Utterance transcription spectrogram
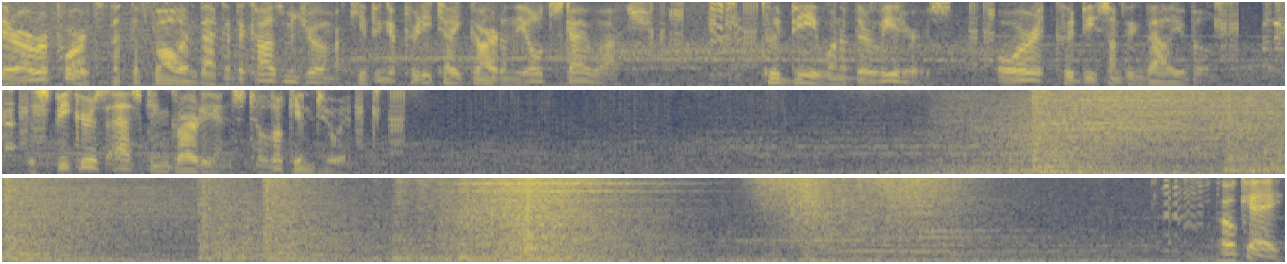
There are reports that the Fallen back at the Cosmodrome are keeping a pretty tight guard on the old Skywatch. Could be one of their leaders, or it could be something valuable. The Speaker's asking Guardians to look into it. Okay,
